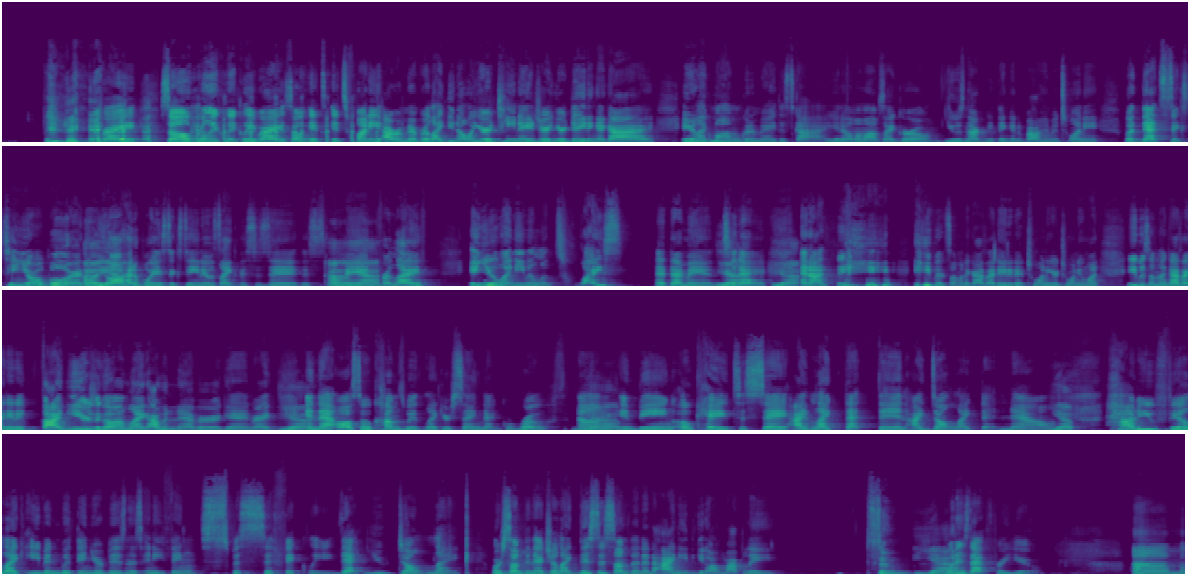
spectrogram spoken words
right so really quickly right so it's it's funny i remember like you know when you're a teenager and you're dating a guy and you're like mom i'm gonna marry this guy you know my mom's like girl you was not gonna be thinking about him at 20 but that 16 year old boy i think oh, we yeah. all had a boy at 16 it was like this is it this is my oh, man yeah. for life and you wouldn't even look twice at that man yeah, today. Yeah. And I think even some of the guys I dated at 20 or 21, even some of the guys I dated five years ago, I'm like, I would never again, right? Yeah. And that also comes with, like you're saying, that growth. Um, yeah. And being okay to say, I like that then, I don't like that now. Yep. How do you feel like, even within your business, anything specifically that you don't like? or something Mhm. that you're like, this is something that I need to get off my plate soon. Yeah. What is that for you? Um,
